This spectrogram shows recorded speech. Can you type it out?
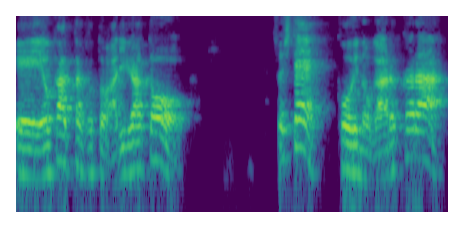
えー、良かったことありがとう。そして、こういうのがあるから、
